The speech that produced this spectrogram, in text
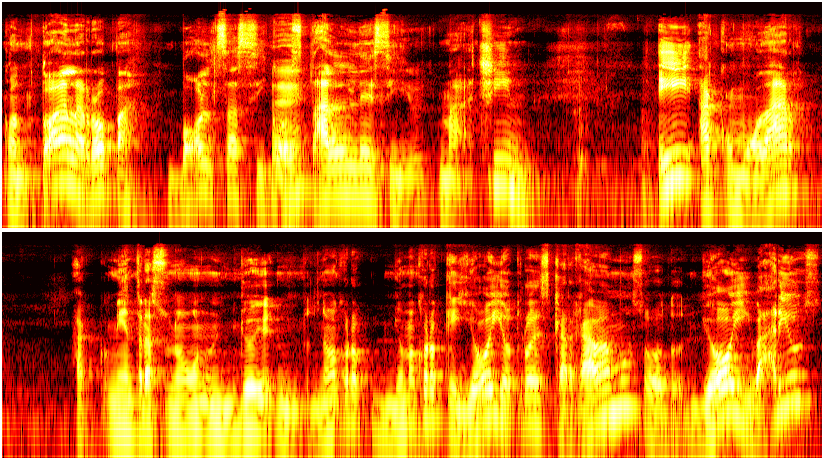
Con toda la ropa. Bolsas y ¿Eh? costales y machín. Y acomodar. ac- Mientras un- yo, no yo me acuerdo que yo y otro descargábamos. O yo y varios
